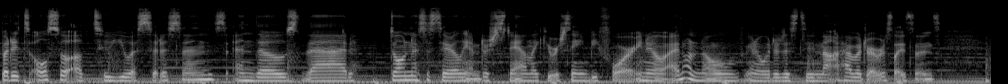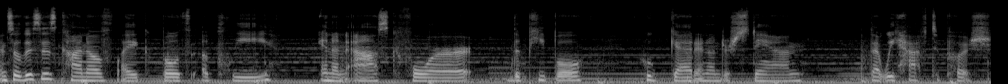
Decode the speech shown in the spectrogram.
But it's also up to U.S. citizens and those that don't necessarily understand, like you were saying before. You know, I don't know, you know, what it is to not have a driver's license. And so this is kind of like both a plea and an ask for the people who get and understand that we have to push,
